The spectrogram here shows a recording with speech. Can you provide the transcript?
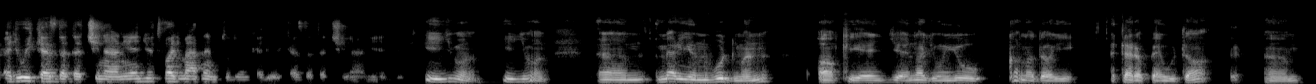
egy új kezdetet csinálni együtt, vagy már nem tudunk egy új kezdetet csinálni együtt. Így van, így van. Um, Marion Woodman, aki egy nagyon jó kanadai terapeuta um,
